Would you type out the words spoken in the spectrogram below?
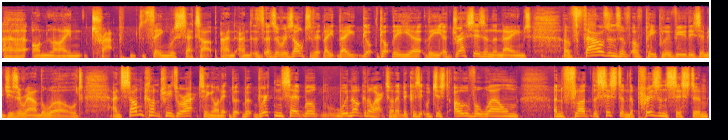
uh, online trap thing was set up, and, and as- a result of it, they they got, got the uh, the addresses and the names of thousands of, of people who view these images around the world, and some countries were acting on it, but but Britain said, well, we're not going to act on it because it would just overwhelm and flood the system. The prison system,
